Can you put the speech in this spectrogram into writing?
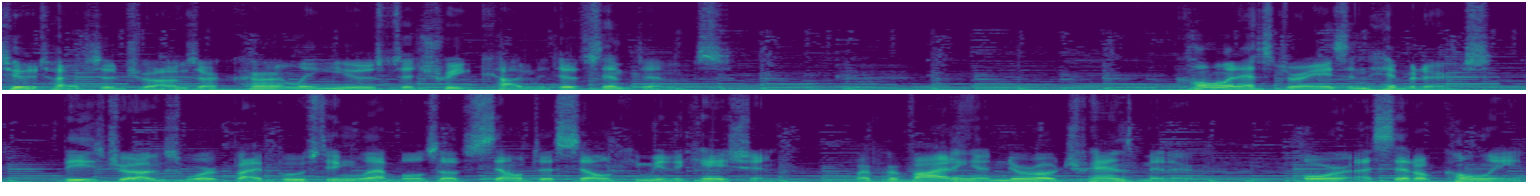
Two types of drugs are currently used to treat cognitive symptoms. Cholinesterase inhibitors. These drugs work by boosting levels of cell to cell communication by providing a neurotransmitter, or acetylcholine,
